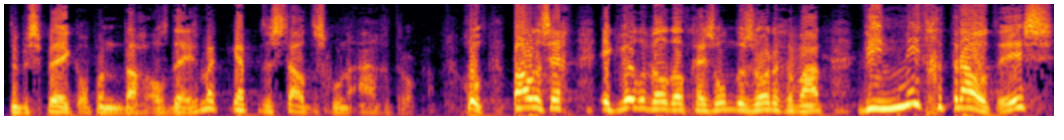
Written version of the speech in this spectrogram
te, bespreken op een dag als deze. Maar ik heb de stoute schoenen aangetrokken. Goed, Paulus zegt, ik wilde wel dat gij zonder zorgen waart. Wie niet getrouwd is,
